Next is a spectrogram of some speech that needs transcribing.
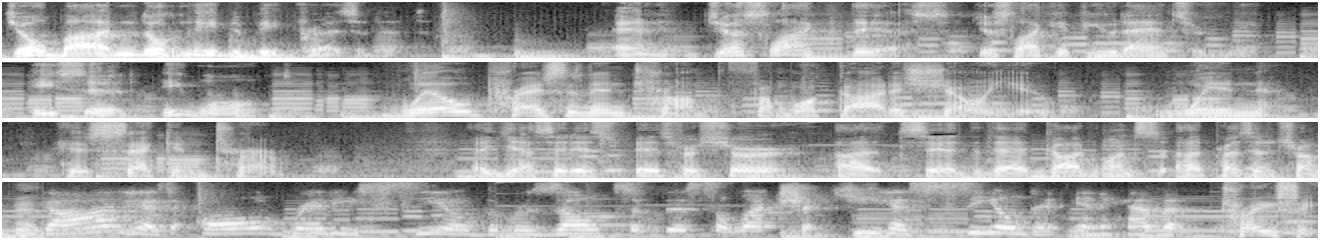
Joe Biden don't need to be president. And just like this, just like if you'd answered me, he said, he won't. Will President Trump, from what God is showing you, win his second term? Uh, yes, it is, is for sure uh, said that God wants uh, President Trump in. God has already sealed the results of this election. He has sealed it in heaven. Tracy,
